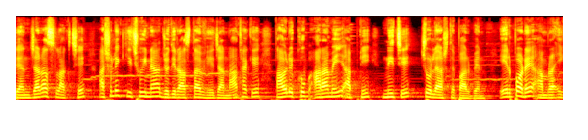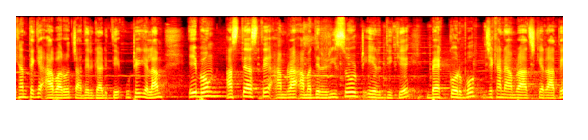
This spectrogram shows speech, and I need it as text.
ডেঞ্জারাস লাগছে। আসলে কিছুই না, যদি রাস্তা ভেজা না থাকে, তাহলে খুব আরামেই আপনি নিচে চলে আসতে পারবেন। এরপরে আমরা এখান থেকে আবারও চাঁদের গাড়িতে উঠে গেলাম এবং আস্তে আস্তে আমরা আমাদের রিসোর্ট এর দিকে ব্যাক করব, যেখানে আমরা আজকে রাতে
